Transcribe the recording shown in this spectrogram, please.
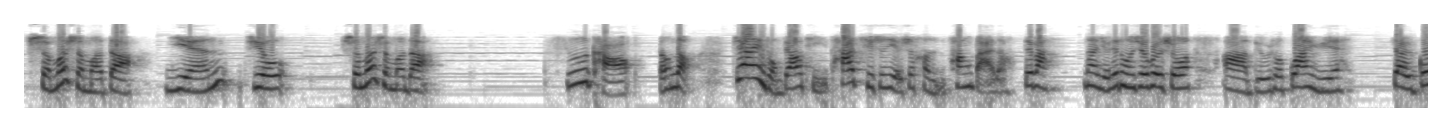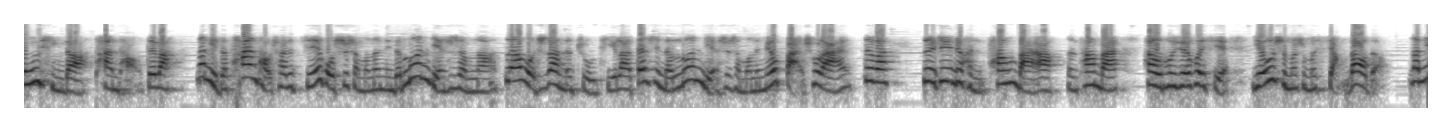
什么什么的研究，什么什么的思考等等，这样一种标题，它其实也是很苍白的，对吧？那有些同学会说啊，比如说关于教育公平的探讨，对吧？那你的探讨出来的结果是什么呢？你的论点是什么呢？虽然我知道你的主题了，但是你的论点是什么？你没有摆出来，对吧？所以这个就很苍白啊，很苍白。还有同学会写有什么什么想到的，那你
